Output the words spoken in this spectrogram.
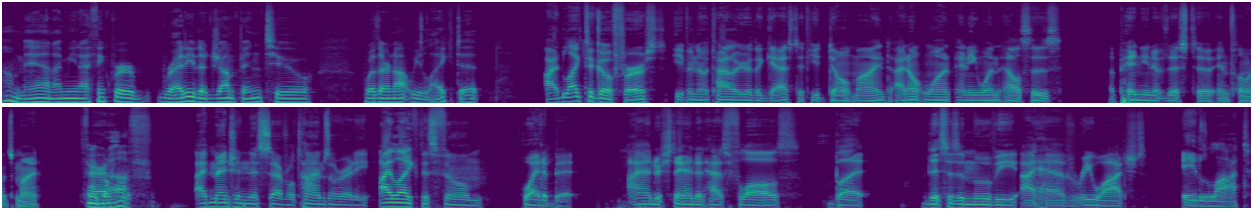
Oh man, I mean, I think we're ready to jump into whether or not we liked it. I'd like to go first, even though Tyler, you're the guest, if you don't mind. I don't want anyone else's opinion of this to influence mine. Fair go for it. enough. I've mentioned this several times already. I like this film quite a bit. I understand it has flaws, but this is a movie I have rewatched a lot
